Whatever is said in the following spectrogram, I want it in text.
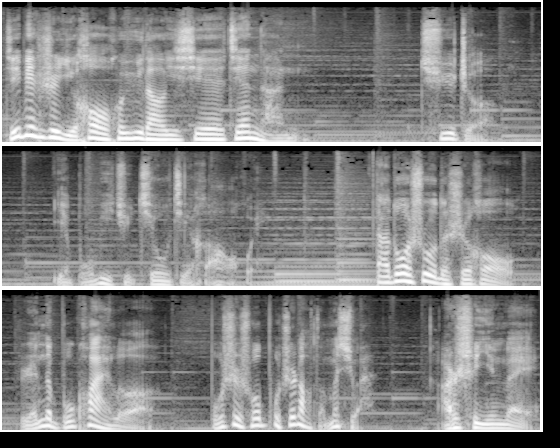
即便是以后会遇到一些艰难、曲折，也不必去纠结和懊悔。大多数的时候，人的不快乐，不是说不知道怎么选，而是因为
